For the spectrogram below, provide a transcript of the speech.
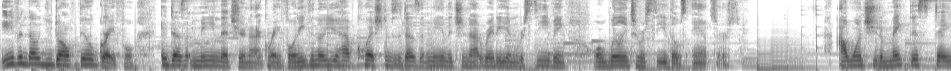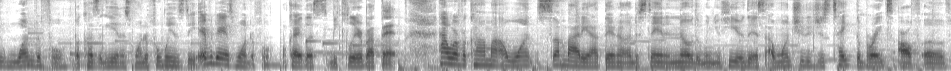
even though you don't feel grateful, it doesn't mean that you're not grateful. And even though you have questions, it doesn't mean that you're not ready and receiving or willing to receive those answers. I want you to make this day wonderful because again, it's wonderful Wednesday. Every day is wonderful. Okay, let's be clear about that. However, comma, I want somebody out there to understand and know that when you hear this, I want you to just take the brakes off of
